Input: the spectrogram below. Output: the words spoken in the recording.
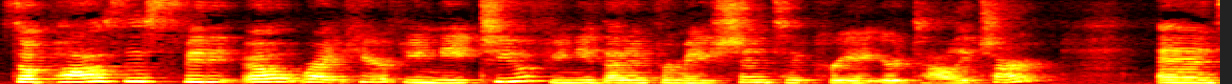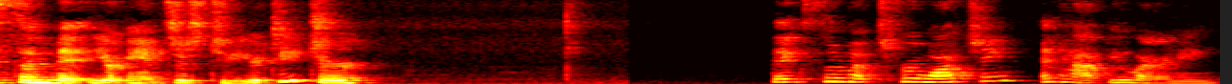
So pause this video right here if you need to, if you need that information to create your tally chart and submit your answers to your teacher. Thanks so much for watching and happy learning.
